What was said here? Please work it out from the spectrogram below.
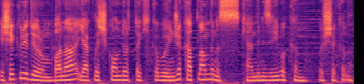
Teşekkür ediyorum. Bana yaklaşık 14 dakika boyunca katlandınız. Kendinize iyi bakın. Hoşçakalın.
